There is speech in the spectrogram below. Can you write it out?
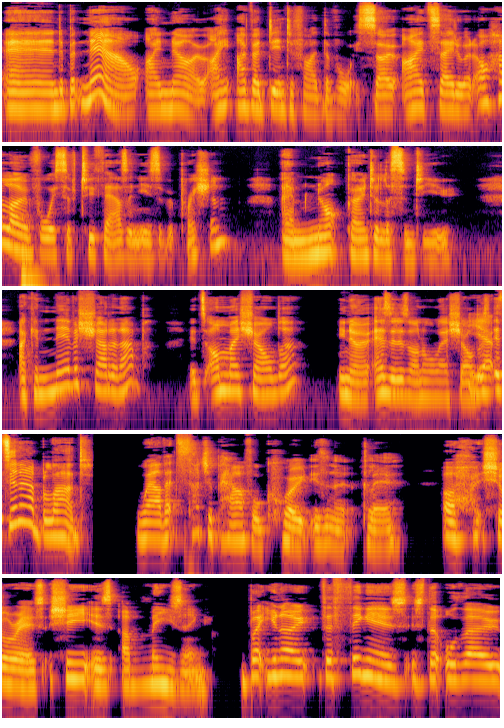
And, but now I know I, I've identified the voice. So I'd say to it, Oh, hello, voice of 2000 years of oppression. I am not going to listen to you. I can never shut it up. It's on my shoulder. you know, as it is on all our shoulders. Yep. It's in our blood. Wow, that's such a powerful quote, isn't it, Claire? Oh, it sure is. She is amazing. But you know, the thing is, is that although,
